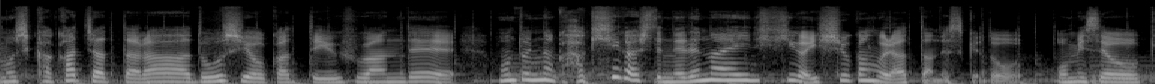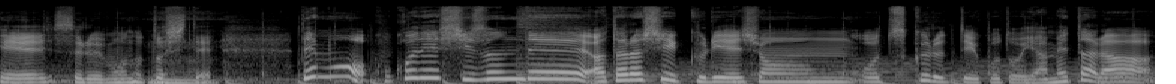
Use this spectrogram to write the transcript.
もしかかっちゃったらどうしようかっていう不安で本当になんか吐き気がして寝れない日が1週間ぐらいあったんですけどお店を経営するものとして。でもここで沈んで新しいクリエーションを作るっていうことをやめたら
